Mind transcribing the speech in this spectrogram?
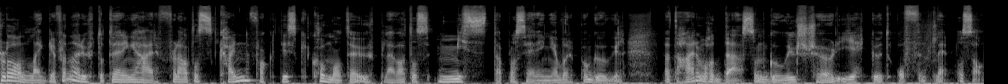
planlegge for denne oppdateringen her, for at oss kan faktisk komme til å oppleve at oss mister plasseringen vår på Google. Dette her var det som Google sjøl gikk ut offentlig og sa.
